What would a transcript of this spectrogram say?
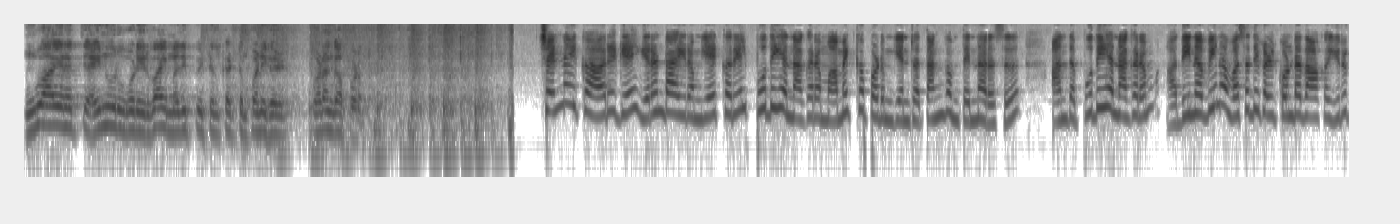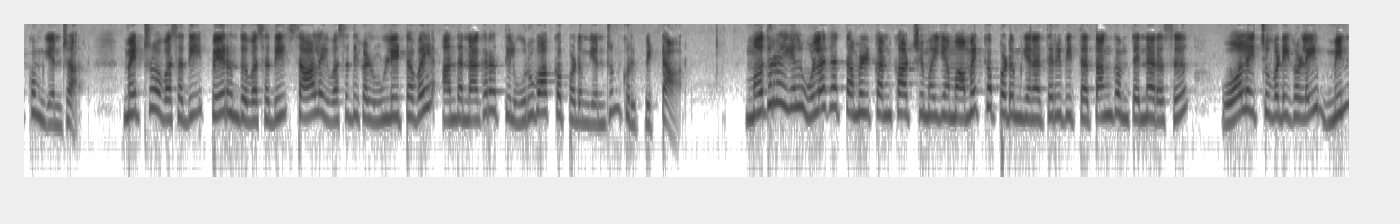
மூவாயிரத்தி ஐநூறு கோடி ரூபாய் மதிப்பீட்டில் கட்டும் பணிகள் தொடங்கப்படும். சென்னைக்கு அருகே இரண்டாயிரம் ஏக்கரில் புதிய நகரம் அமைக்கப்படும் என்ற தங்கம் தென்னரசு அந்த புதிய நகரம் அதிநவீன வசதிகள் கொண்டதாக இருக்கும் என்றார். மெட்ரோ வசதி பேருந்து வசதி சாலை வசதிகள் உள்ளிட்டவை அந்த நகரத்தில் உருவாக்கப்படும் என்றும் குறிப்பிட்டார். மதுரையில் உலக தமிழ் கண்காட்சி மையம் அமைக்கப்படும் என தெரிவித்த தங்கம் தென்னரசு ஓலைச்சுவடிகளை மின்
